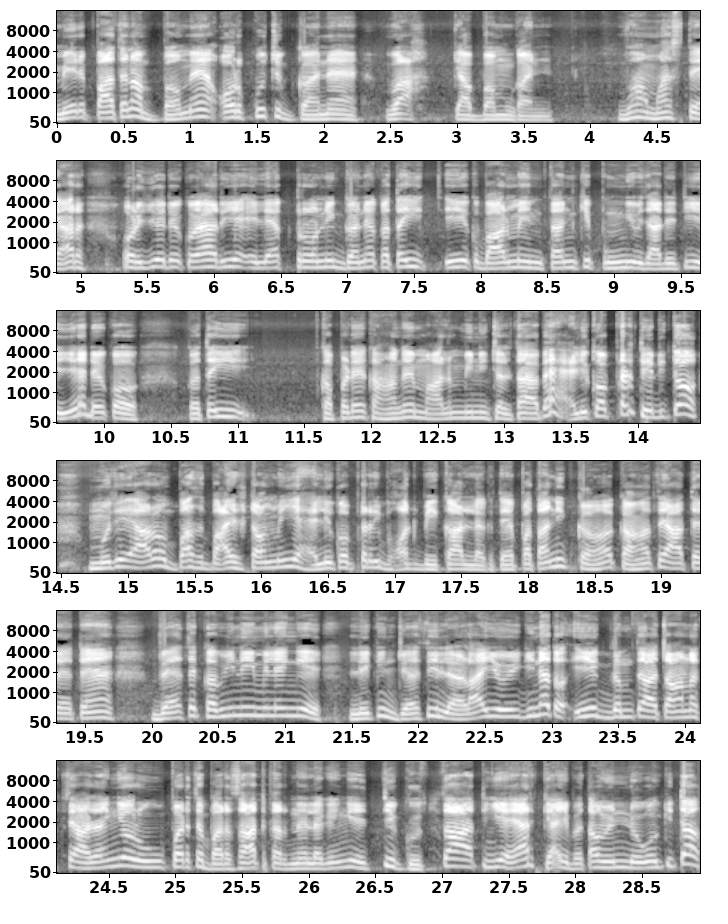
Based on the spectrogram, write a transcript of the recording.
मेरे पास ना बम है और कुछ गन है। वाह, क्या बम गन। वाह, मस्त है यार। और ये देखो यार, ये इलेक्ट्रॉनिक गन है। कतई एक बार में इंसान की पुंगी बजा देती है। ये देखो, कतई कपड़े कहाँ गए मालूम भी नहीं चलता। अबे हेलीकॉप्टर तेरी तो मुझे यार, बस बाईस टाउन में ये हेलीकॉप्टर ही बहुत बेकार लगते हैं। पता नहीं कहाँ कहाँ से आते रहते हैं। वैसे कभी नहीं मिलेंगे, लेकिन जैसी लड़ाई होगी ना तो एकदम से अचानक से आ जाएँगे और ऊपर से बरसात करने लगेंगे। इतनी गुस्सा आती है यार, क्या ही बताऊँ इन लोगों की तो।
